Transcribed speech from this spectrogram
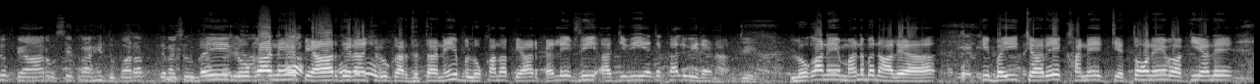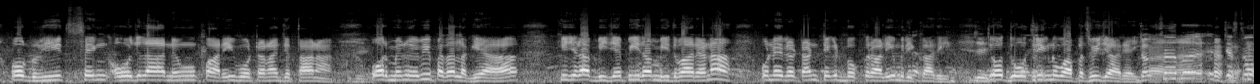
ਲੋਕ ਪਿਆਰ ਉਸੇ ਤਰ੍ਹਾਂ ਹੀ ਦੁਬਾਰਾ ਦੇਣਾ ਸ਼ੁਰੂ ਕਰ ਬਈ? ਲੋਕਾਂ ਨੇ ਪਿਆਰ ਦੇਣਾ ਸ਼ੁਰੂ ਕਰ ਦਿੱਤਾ। ਨਹੀਂ ਲੋਕਾਂ ਦਾ ਪਿਆਰ ਪਹਿਲੇ ਵੀ ਸੀ ਅੱਜ ਵੀ ਹੈ ਤੇ ਕੱਲ ਵੀ ਰਹਿਣਾ। ਜੀ। ਲੋਕਾਂ ਨੇ ਮਨ ਬਣਾ ਲਿਆ ਕਿ ਬਈ ਚਾਰੇ ਖਾਨੇ ਚੇਤੋਂ ਨੇ ਬਾਕੀਆਂ ਦੇ ਉਹ ਗੁਰਜੀਤ ਸਿੰਘ ਔਜਲਾ ਨੂੰ ਭਾਰੀ ਵੋਟਾਂ ਨਾਲ ਜਿਤਾਣਾ। ਔਰ ਮੈਨੂੰ ਇਹ ਵੀ ਪਤਾ ਲੱਗਿਆ ਕਿ ਜਿਹੜਾ ਬੀਜੇਪੀ ਦਾ ਉਮੀਦਵਾਰ ਹੈ ਨਾ ਉਹਨੇ ਰਿਟਰਨ ਟਿਕਟ ਬੁੱਕ ਕਰਾ ਲਈ ਅਮਰੀਕਾ ਦੀ ਜੀ। ਤੇ ਉਹ 2 ਤਰੀਕ ਨੂੰ ਵਾਪਸ ਵੀ ਜਾ ਰਿਹਾ ਜੀ। ਡਾਕਟਰ ਸਾਹਿਬ ਜਿਸ ਤਰ੍ਹਾਂ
